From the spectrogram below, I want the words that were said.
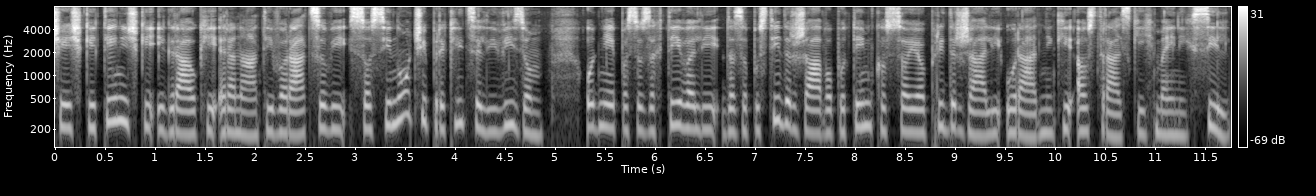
Češki teniški igralki Renati Voracovi so si noči preklicali vizum, od nje pa so zahtevali, da zapusti državo, potem ko so jo pridržali uradniki avstralskih mejnih sil.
